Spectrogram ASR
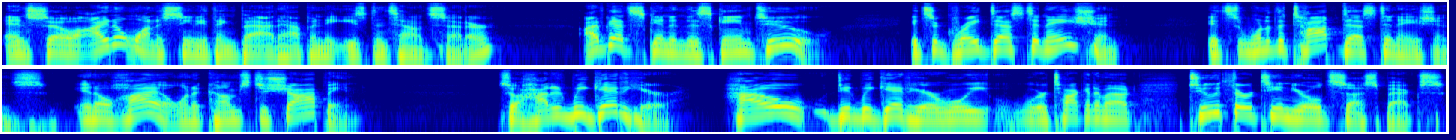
And so I don't want to see anything bad happen to Easton Town Center. I've got skin in this game too. It's a great destination. It's one of the top destinations in Ohio when it comes to shopping. So, how did we get here? How did we get here? We, we're talking about two 13 year old suspects,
